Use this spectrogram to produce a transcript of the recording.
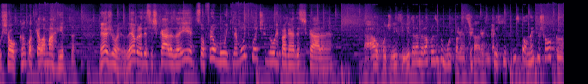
o Shao Kahn com aquela marreta. Né, Júnior? Lembra desses caras aí? Sofreu muito, né? Muito continue para ganhar desses caras, né? Ah, o Continue Infinito era a melhor coisa do mundo para ganhar esses caras. Principalmente o Shao Kahn.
